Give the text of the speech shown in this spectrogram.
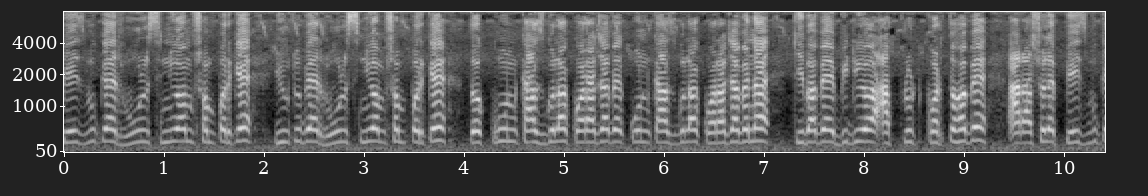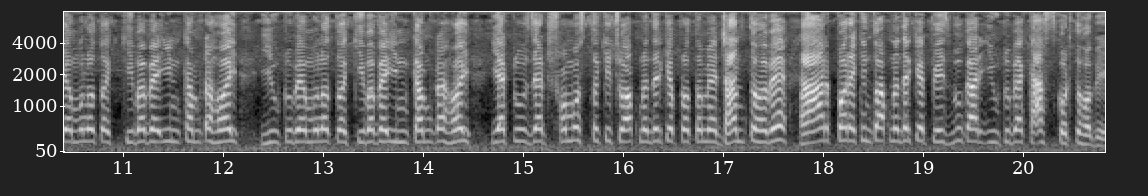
ফেসবুকের রুলস নিয়ম সম্পর্কে ইউটিউবের রুলস নিয়ম সম্পর্কে, তো কোন কাজগুলো করা যাবে, কোন কাজগুলো করা যাবে না, কীভাবে ভিডিও আপলোড করতে হবে, আর আসলে ফেসবুকে মূলত কীভাবে ইনকামটা হয় ইউটিউবে মূলত কীভাবে ইনকামটা হয় এ টু জেড সমস্ত কিছু আপনাদেরকে প্রথমে জানতে হবে, তারপরে কিন্তু আপনাদেরকে ফেসবুক আর ইউটিউবে কাজ করতে হবে।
